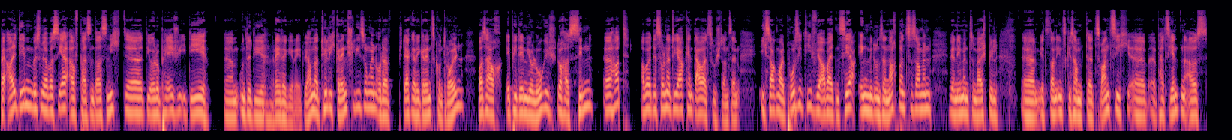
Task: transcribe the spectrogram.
Bei all dem müssen wir aber sehr aufpassen, dass nicht äh, die europäische Idee ähm, unter die mhm. Räder gerät. Wir haben natürlich Grenzschließungen oder stärkere Grenzkontrollen, was auch epidemiologisch durchaus Sinn äh, hat. Aber das soll natürlich auch kein Dauerzustand sein. Ich sage mal positiv, wir arbeiten sehr eng mit unseren Nachbarn zusammen. Wir nehmen zum Beispiel äh, jetzt dann insgesamt äh, 20 äh, Patienten aus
